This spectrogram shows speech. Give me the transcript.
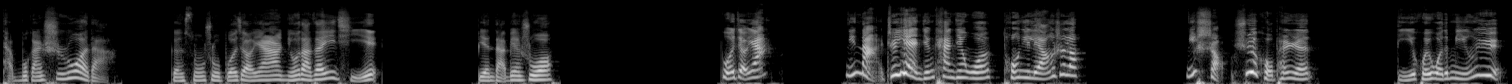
他不甘示弱的，跟松鼠跛脚鸭扭打在一起，边打边说：“跛脚鸭，你哪只眼睛看见我偷你粮食了？你少血口喷人，诋毁我的名誉！”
